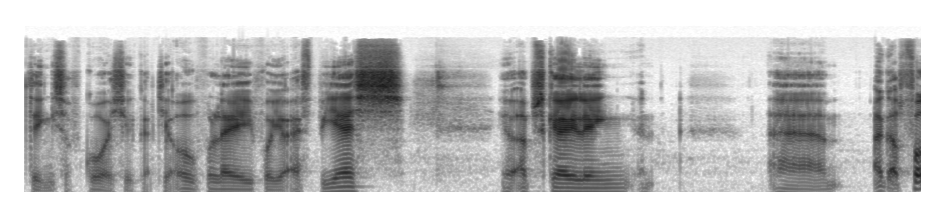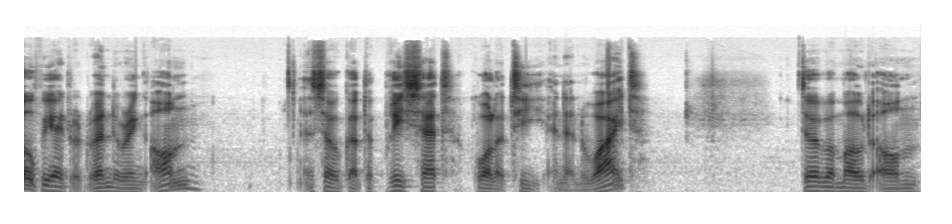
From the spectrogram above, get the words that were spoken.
things of course. You got your overlay for your FPS your upscaling and um, I got foveated rendering on so got the preset quality and then wide. Turbo mode on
